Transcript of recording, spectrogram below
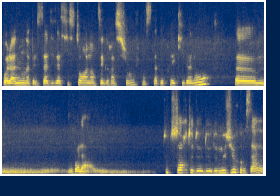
Voilà, nous, on appelle ça des assistants à l'intégration. Je pense que c'est à peu près équivalent. voilà, toutes sortes de, mesures comme ça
